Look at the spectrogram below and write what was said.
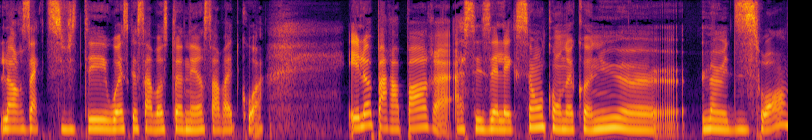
leurs activités, où est-ce que ça va se tenir, ça va être quoi. Et là, par rapport à, ces élections qu'on a connues lundi soir,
